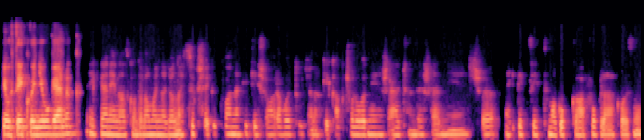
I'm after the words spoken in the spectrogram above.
jótékony jogának. Igen, én azt gondolom, hogy nagyon nagy szükségük van nekik is arra, hogy tudjanak kikapcsolódni és elcsendesedni, és egy picit magukkal foglalkozni.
